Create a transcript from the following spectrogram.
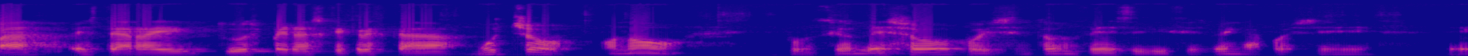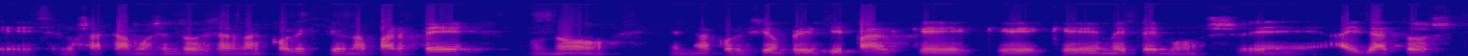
Va, este array tú esperas que crezca mucho o no. En función de eso, pues entonces dices, venga, pues eh, eh, se lo sacamos entonces a una colección aparte o no. En la colección principal, ¿qué, qué metemos? hay datos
